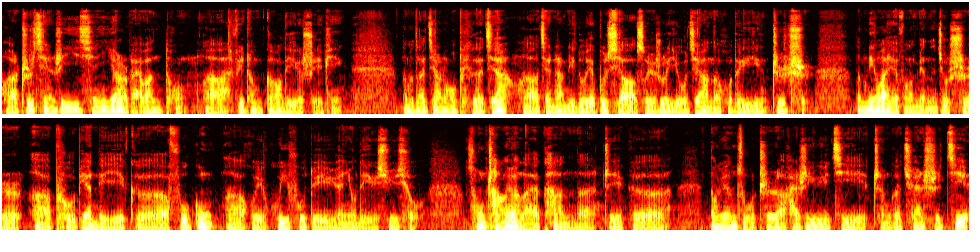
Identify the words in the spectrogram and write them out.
啊，之前是一千一二百万桶啊，非常高的一个水平。那么再加上欧佩克加啊，减产力度也不小，所以说油价呢获得一定支持。那么另外一方面呢，就是啊普遍的一个复工啊，会恢复对原油的一个需求。从长远来看呢，这个。能源组织啊，还是预计整个全世界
